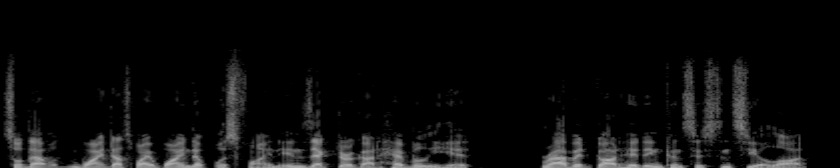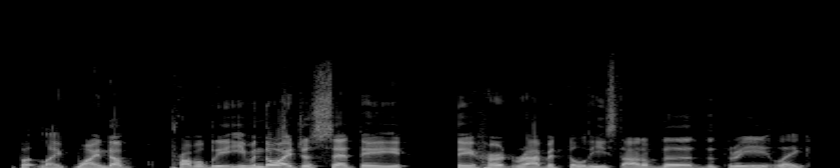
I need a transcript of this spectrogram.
So that why that's why wind up was fine. Insector got heavily hit. Rabbit got hit in consistency a lot, but like wind up probably even though I just said they they hurt Rabbit the least out of the the three, like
